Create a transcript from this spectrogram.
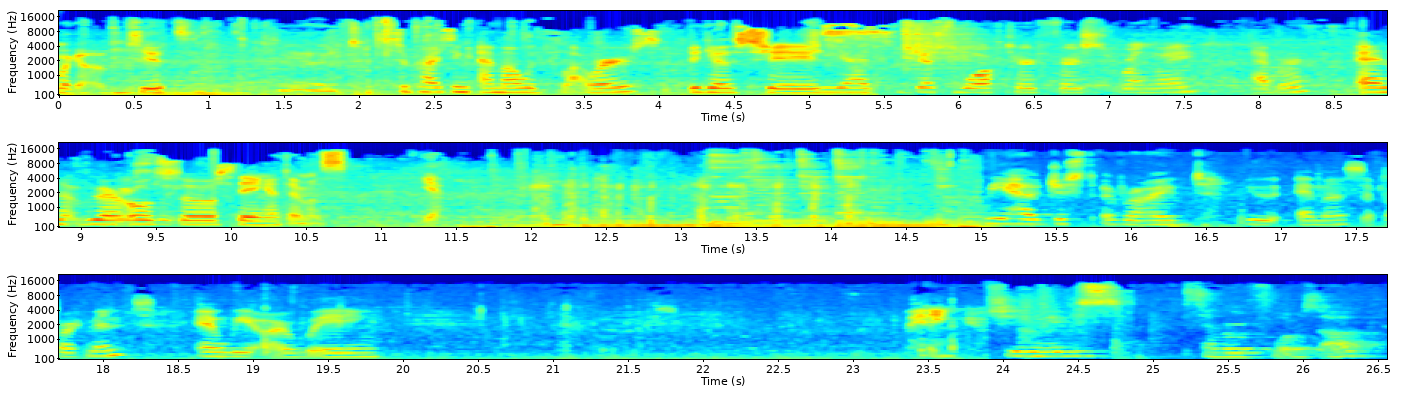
My god, cute. Cute. Surprising Emma with flowers because she's she has just walked her first runway ever. And we are also staying at Emma's. Yeah. We have just arrived to Emma's apartment and we are waiting. Waiting. She lives several floors up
